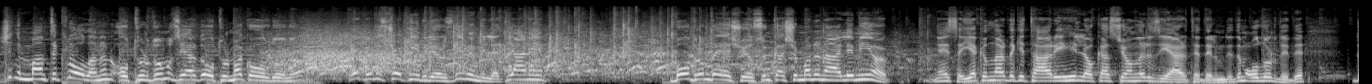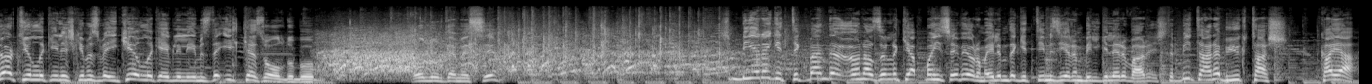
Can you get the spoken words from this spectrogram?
Şimdi mantıklı olanın oturduğumuz yerde oturmak olduğunu hepimiz çok iyi biliyoruz değil mi millet? Yani Bodrum'da yaşıyorsun, kaşınmanın alemi yok. Neyse yakınlardaki tarihi lokasyonları ziyaret edelim dedim. Olur dedi. Dört yıllık ilişkimiz ve iki yıllık evliliğimizde ilk kez oldu bu. Olur demesi. Şimdi bir yere gittik. Ben de ön hazırlık yapmayı seviyorum. Elimde gittiğimiz yerin bilgileri var. İşte bir tane büyük taş. Kaya.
